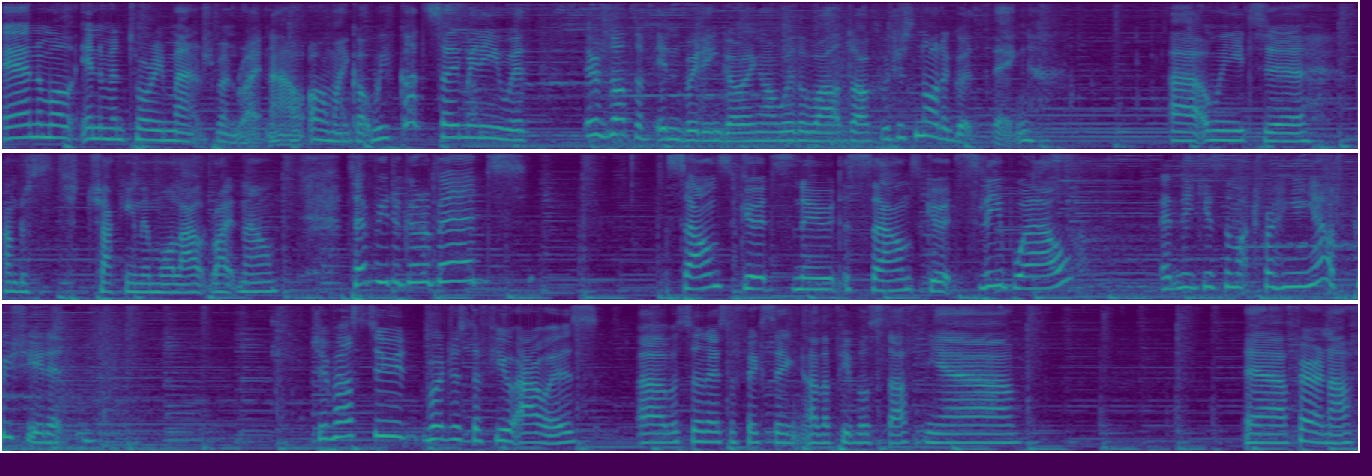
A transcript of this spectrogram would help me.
animal inventory management right now. Oh my god, we've got so many with... There's lots of inbreeding going on with the wild dogs, which is not a good thing. Uh, we need to... I'm just chucking them all out right now. Time for you to go to bed. Sounds good, Snoot. Sounds good. Sleep well. And thank you so much for hanging out. Appreciate it. To pass to were just a few hours. Uh, but still there's the fixing other people's stuff. Yeah. Yeah, fair enough.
